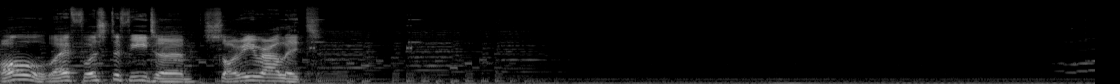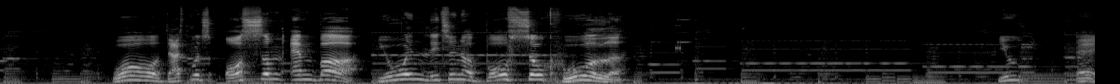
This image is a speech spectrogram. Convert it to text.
Oh, I first defeat uh, Sorry, Rowlet. Whoa, that was awesome, Ember! You and Litten are both so cool. You, uh,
